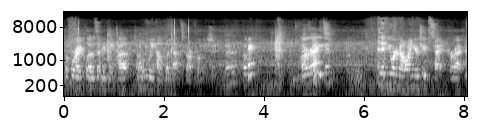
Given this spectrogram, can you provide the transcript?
before I close everything up to hopefully help with that scar formation. Okay. All right. And if you are not wanting your tubes tight, correct?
